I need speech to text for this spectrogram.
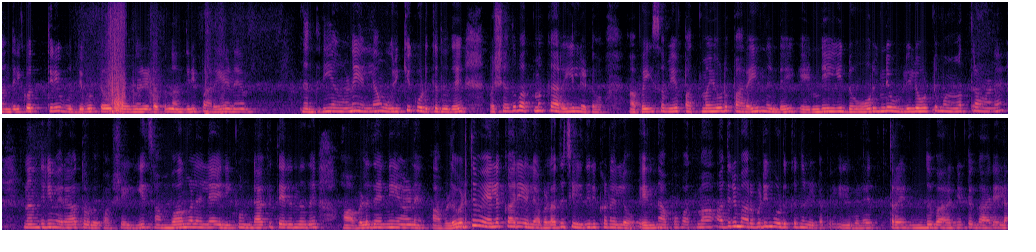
നന്ദിനിക്ക് ഒത്തിരി ബുദ്ധിമുട്ട് തോന്നുന്നുണ്ട് അപ്പം നന്ദിനി പറയണേ നന്ദിനിയാണ് എല്ലാം ഒരുക്കി കൊടുക്കുന്നത്. പക്ഷെ അത് പത്മക്ക് അറിയില്ല കേട്ടോ അപ്പോൾ ഈ സമയം പത്മയോട് പറയുന്നുണ്ട് എന്റെ ഈ ഡോറിന്റെ ഉള്ളിലോട്ട് മാത്രമാണ് നന്ദിനി വരാത്തുള്ളൂ. പക്ഷേ ഈ സംഭവങ്ങളെല്ലാം എനിക്ക് ഉണ്ടാക്കി തരുന്നത് അവൾ തന്നെയാണ്. അവൾ ഇവിടുത്തെ വേലക്കാരിയല്ലേ. അവളത് ചെയ്തിരിക്കണമല്ലോ എന്ന് അപ്പോൾ പത്മ അതിന് മറുപടിയും കൊടുക്കുന്നുണ്ട് കേട്ടോ അപ്പോൾ ഇവളെ എത്ര എന്ത് പറഞ്ഞിട്ടും കാര്യമില്ല.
